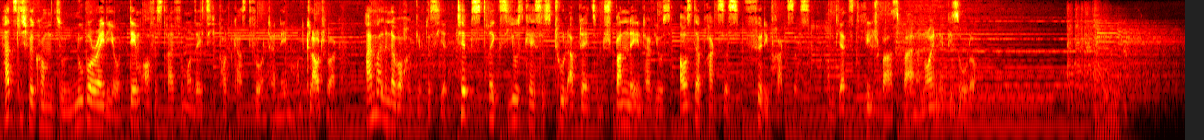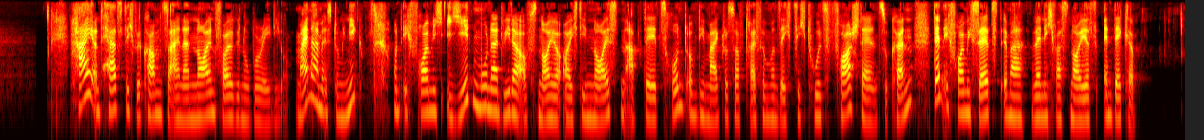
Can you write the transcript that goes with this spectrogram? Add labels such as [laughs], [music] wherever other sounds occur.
Herzlich willkommen zu Nubo Radio, dem Office 365 Podcast für Unternehmen und Cloudworker. Einmal in der Woche gibt es hier Tipps, Tricks, Use Cases, Tool Updates und spannende Interviews aus der Praxis für die Praxis. Und jetzt viel Spaß bei einer neuen Episode. Hi und herzlich willkommen zu einer neuen Folge Nubo Radio. Mein Name ist Dominique und ich freue mich jeden Monat wieder aufs Neue, euch die neuesten Updates rund um die Microsoft 365 Tools vorstellen zu können, denn ich freue mich selbst immer, wenn ich was Neues entdecke.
